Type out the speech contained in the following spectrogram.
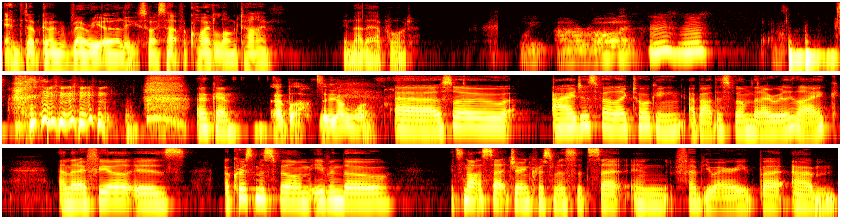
ended up going very early. So I sat for quite a long time in that airport. We are rolling. Mhm. Okay. Ebba, the young one. Uh, so I just felt like talking about this film that I really like and that I feel is a Christmas film, even though it's not set during Christmas, it's set in February. But um,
